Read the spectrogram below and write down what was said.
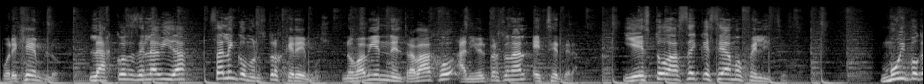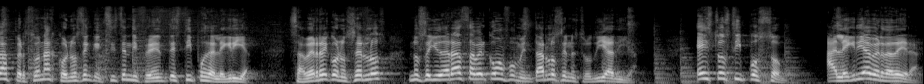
Por ejemplo, las cosas en la vida salen como nosotros queremos, nos va bien en el trabajo, a nivel personal, etc. Y esto hace que seamos felices. Muy pocas personas conocen que existen diferentes tipos de alegría, Saber reconocerlos nos ayudará a saber cómo fomentarlos en nuestro día a día. Estos tipos son alegría verdadera,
